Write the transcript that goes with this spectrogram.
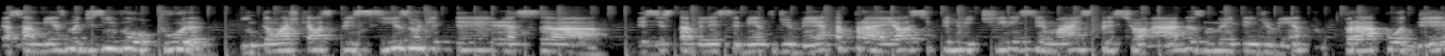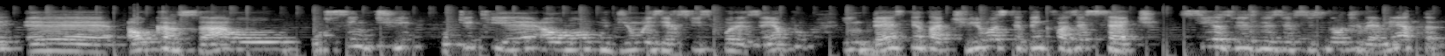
essa mesma desenvoltura. Então, acho que elas precisam de ter essa, esse estabelecimento de meta para elas se permitirem ser mais pressionadas, no meu entendimento, para poder é, alcançar ou, ou, sentir o que, que é ao longo de um exercício, por exemplo, em 10 tentativas, você tem que fazer 7. Se às vezes no exercício não tiver meta,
